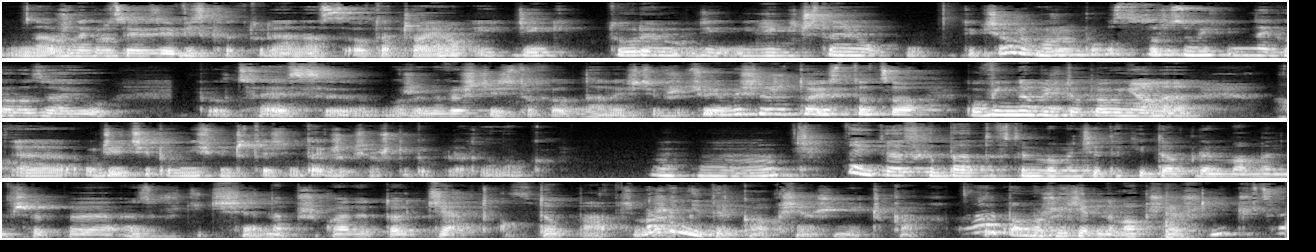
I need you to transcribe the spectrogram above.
na różnego rodzaju zjawiska, które nas otaczają i dzięki którym, dzięki, czytaniu tych książek możemy po prostu zrozumieć innego rodzaju procesy, możemy wreszcie się trochę odnaleźć w życiu. I myślę, że to jest to, co powinno być dopełnione e, u dzieci. Powinniśmy czytać nie także książki popularno-naukowe. Mhm. No i to jest chyba w tym momencie taki dobry moment, żeby zwrócić się na przykład do dziadków, do babci. Może nie tylko o księżniczkach, albo może jedną o księżniczce,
